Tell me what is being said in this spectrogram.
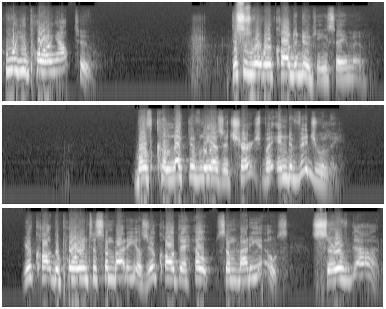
Who are you pouring out to? This is what we're called to do. Can you say amen? Both collectively as a church, but individually. You're called to pour into somebody else. You're called to help somebody else serve God.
